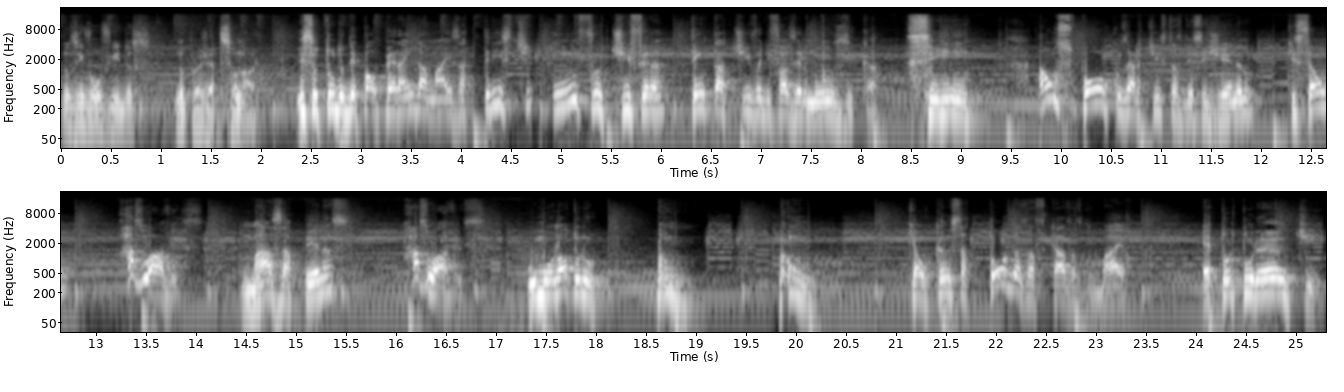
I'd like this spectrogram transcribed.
nos envolvidos no projeto sonoro. Isso tudo depaupera ainda mais a triste e infrutífera tentativa de fazer música. Sim, há uns poucos artistas desse gênero que são razoáveis, mas apenas razoáveis. O monótono bum, bum, que alcança todas as casas do bairro é torturante.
